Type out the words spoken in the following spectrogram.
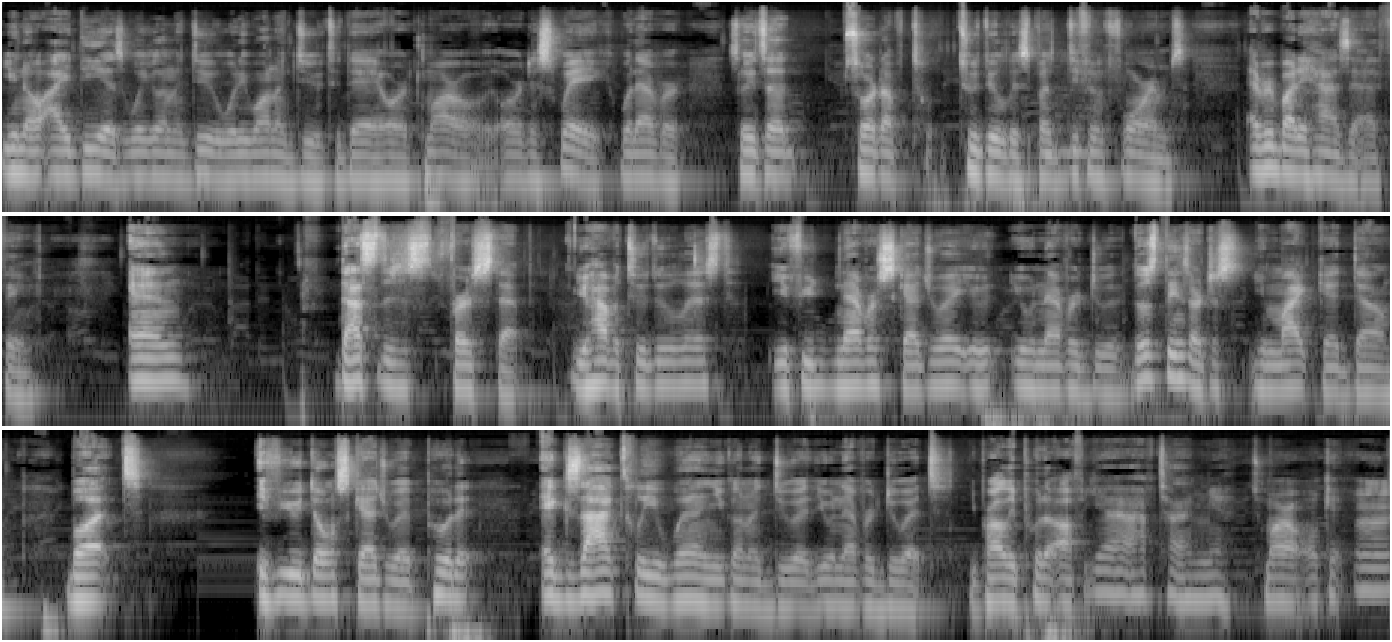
you know ideas what you're to do, what do you want to do today or tomorrow or this week, whatever. So it's a sort of to-do list but different forms. Everybody has it, I think. And that's the first step. You have a to-do list. If you never schedule it, you you'll never do it. Those things are just you might get done. But if you don't schedule it, put it exactly when you're gonna do it. You'll never do it. You probably put it off. Yeah, I have time. Yeah, tomorrow. Okay. Mm.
